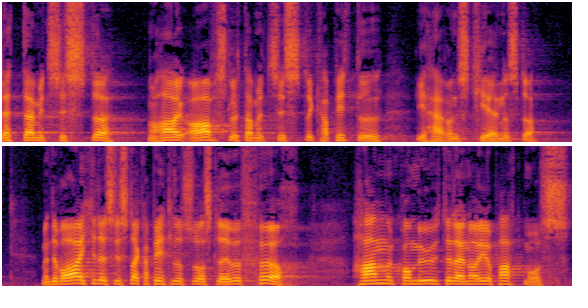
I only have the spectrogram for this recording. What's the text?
dette er mitt siste. Nå har jeg avslutta mitt siste kapittel i Herrens tjeneste. Men det var ikke det siste kapittelet som var skrevet før. Han kom ut til denne øya Patmos.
